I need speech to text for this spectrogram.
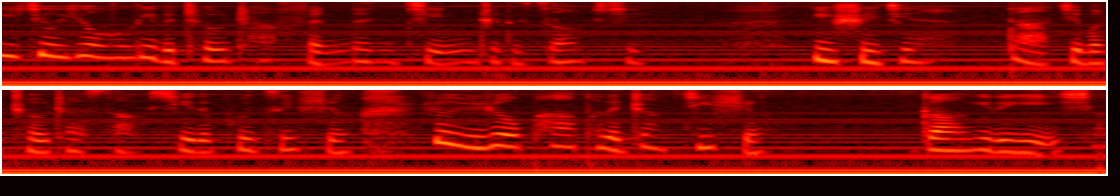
依旧用力的抽插粉嫩紧致的骚穴。一时间，大鸡巴抽插骚穴的噗呲声，肉与肉啪啪的撞击声，高毅的淫笑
